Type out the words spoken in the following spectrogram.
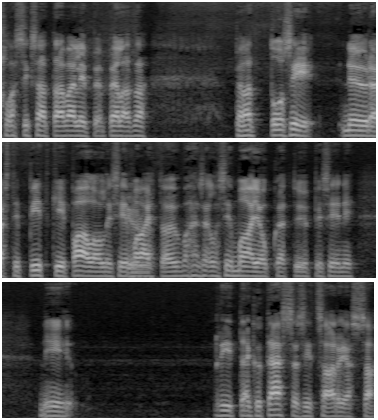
klassik saattaa väliin pelata, pelata tosi nöyrästi pitkiä pallollisia Kyllä. vaihtoja, vähän sellaisia maajoukkoja-tyyppisiä, niin, niin riittääkö tässä sitten sarjassa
